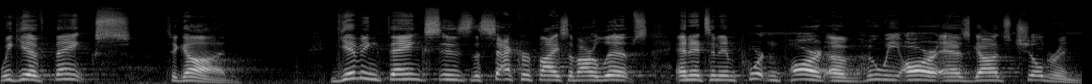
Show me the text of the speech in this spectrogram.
we give thanks to God. Giving thanks is the sacrifice of our lips, and it's an important part of who we are as God's children.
